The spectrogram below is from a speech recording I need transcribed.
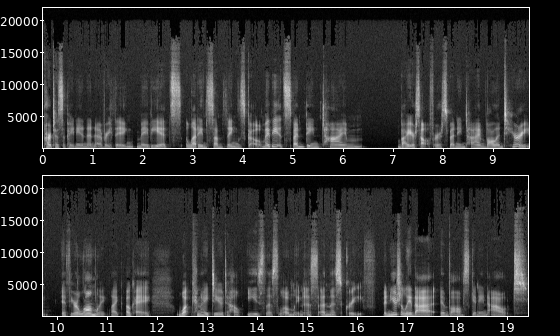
participating in everything. Maybe it's letting some things go. Maybe it's spending time by yourself or spending time volunteering if you're lonely. Like, okay, what can I do to help ease this loneliness and this grief? And usually that involves getting out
